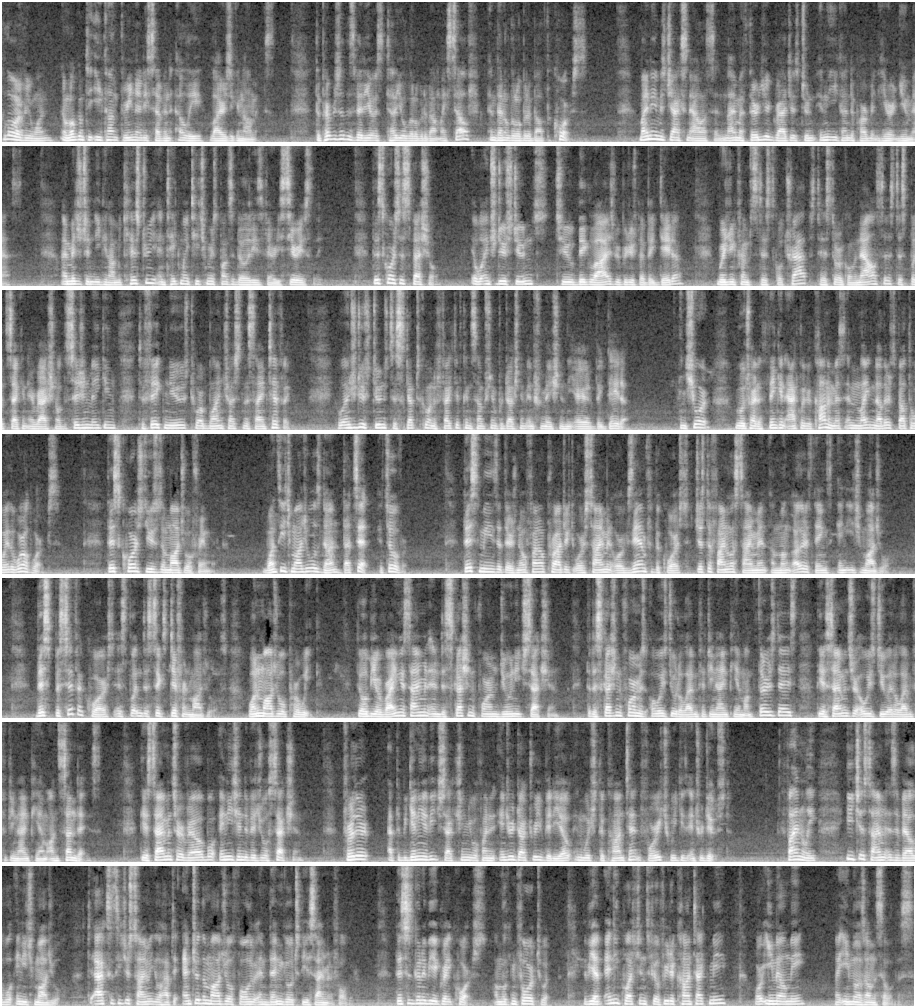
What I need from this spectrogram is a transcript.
Hello everyone, and welcome to Econ 397 LE Liars Economics. The purpose of this video is to tell you a little bit about myself, and then a little bit about the course. My name is Jackson Allison, and I'm a third year graduate student in the Econ department here at UMass. I'm interested in economic history and take my teaching responsibilities very seriously. This course is special. It will introduce students to big lies reproduced by big data, ranging from statistical traps to historical analysis to split-second irrational decision-making to fake news to our blind trust in the scientific. It will introduce students to skeptical and effective consumption and production of information in the area of big data. In short, we will try to think and act like economists and enlighten others about the way the world works. This course uses a module framework. Once each module is done, that's it, it's over. This means that there's no final project or assignment or exam for the course, just a final assignment among other things in each module. This specific course is split into six different modules, one module per week. There will be a writing assignment and a discussion forum due in each section. The discussion forum is always due at 11.59 p.m. on Thursdays. The assignments are always due at 11.59 p.m. on Sundays. The assignments are available in each individual section. Further at the beginning of each section, you will find an introductory video in which the content for each week is introduced. Finally, each assignment is available in each module. To access each assignment, you'll have to enter the module folder and then go to the assignment folder. This is going to be a great course. I'm looking forward to it. If you have any questions, feel free to contact me or email me. My email is on the syllabus.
